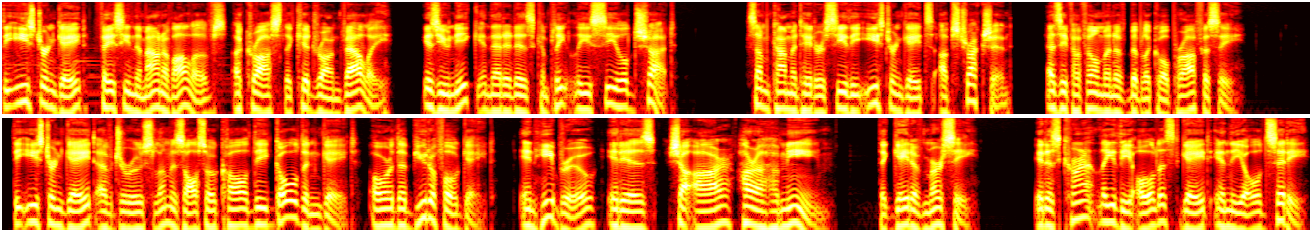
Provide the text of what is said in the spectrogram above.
The eastern gate, facing the Mount of Olives across the Kidron Valley, is unique in that it is completely sealed shut. Some commentators see the eastern gate's obstruction as a fulfillment of biblical prophecy. The eastern gate of Jerusalem is also called the Golden Gate or the Beautiful Gate. In Hebrew, it is Sha'ar Harahamim, the Gate of Mercy. It is currently the oldest gate in the Old City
